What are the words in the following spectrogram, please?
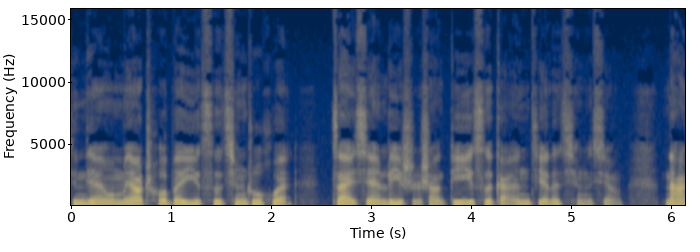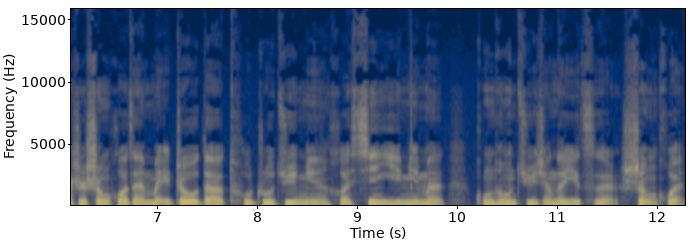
今天我们要筹备一次庆祝会，再现历史上第一次感恩节的情形。那是生活在美洲的土著居民和新移民们共同举行的一次盛会。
